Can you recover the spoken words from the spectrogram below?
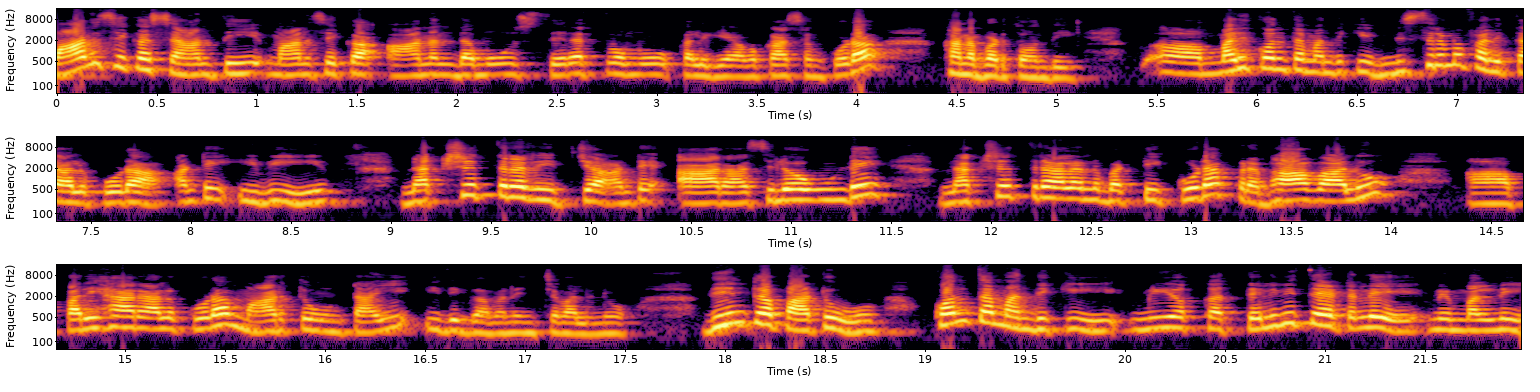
మానసిక శాంతి మానసిక ఆనందము స్థిరత్వము కలిగే అవకాశం కూడా కనబడుతోంది. మరికొంతమందికి మిశ్రమ ఫలితాలు కూడా అంటే ఇవి నక్షత్ర రీత్యా అంటే ఆ రాశిలో ఉండే నక్షత్రాలను బట్టి కూడా ప్రభావాలు పరిహారాలు కూడా మారుతూ ఉంటాయి. ఇది గమనించవలను. దీంతో పాటు కొంతమందికి మీ యొక్క తెలివితేటలే మిమ్మల్ని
